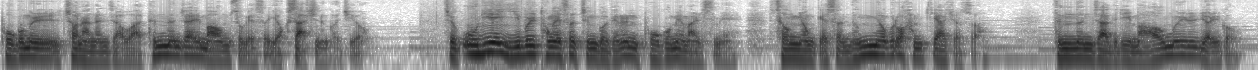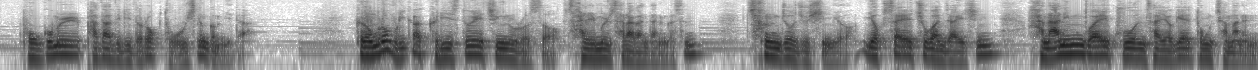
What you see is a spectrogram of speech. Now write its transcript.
복음을 전하는 자와 듣는 자의 마음 속에서 역사하시는 거지요. 즉, 우리의 입을 통해서 증거되는 복음의 말씀에 성령께서 능력으로 함께 하셔서 듣는 자들이 마음을 열고 복음을 받아들이도록 도우시는 겁니다. 그러므로 우리가 그리스도의 증인으로서 삶을 살아간다는 것은 창조주시며 역사의 주관자이신 하나님과의 구원 사역에 동참하는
